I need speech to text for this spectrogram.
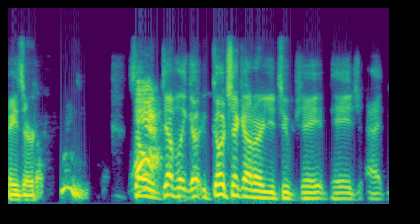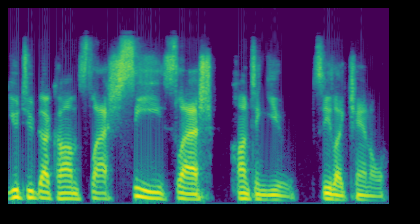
Phaser. So, hmm. So Yeah. definitely go, go check out our YouTube page at youtube.com slash C slash haunting you. See like channel.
